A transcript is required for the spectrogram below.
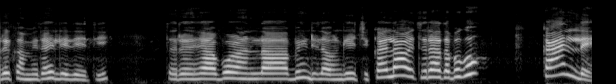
रिकामी राहिलेली आहे ती. तर ह्या बोळांना भेंडी लावून घ्यायची. काय लावायचं राधा बघू? काय आणले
